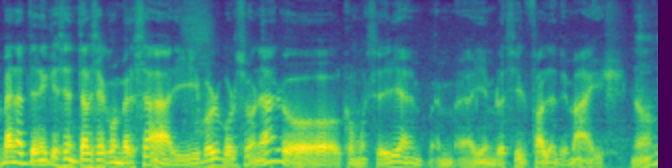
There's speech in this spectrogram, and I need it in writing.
van a, tener que sentarse a conversar y Bolsonaro, como se diría ahí en Brasil, fala de más, ¿no?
